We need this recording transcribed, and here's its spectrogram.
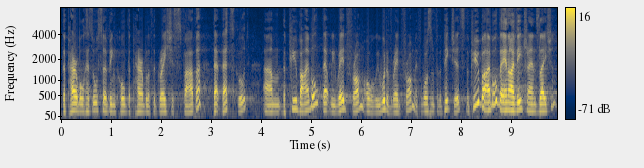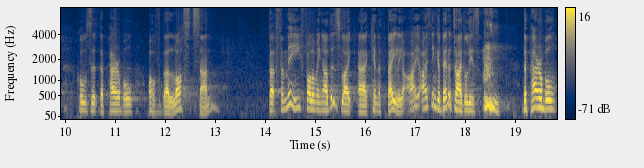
the parable has also been called the parable of the gracious father. That, that's good. Um, the Pew Bible that we read from, or we would have read from if it wasn't for the pictures, the Pew Bible, the NIV translation, calls it the parable of the lost son. But for me, following others like uh, Kenneth Bailey, I, I think a better title is The Parable,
